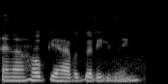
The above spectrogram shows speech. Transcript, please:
And I hope you have a good evening.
